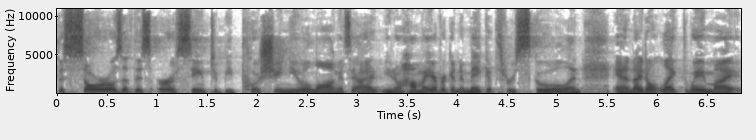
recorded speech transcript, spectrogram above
the sorrows of this earth seem to be pushing you along and say, I, you know, how am I ever going to make it through school? And, and I don't like the way my,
